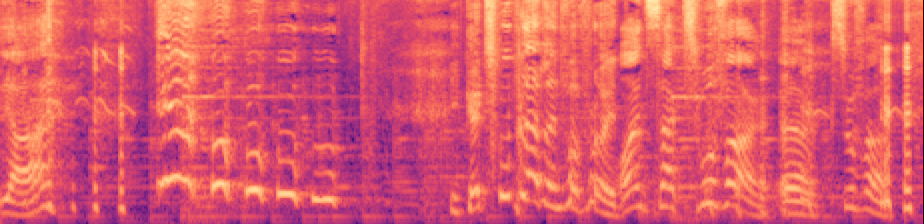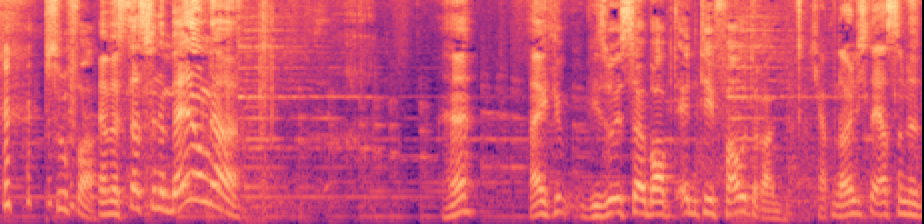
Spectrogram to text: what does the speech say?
Ja. Ich könnte Schubladeln vor Freude. Und sagt Xufa. Äh, Xufa. Xufa. Ja, was ist das für eine Meldung da? Hä? Ich, Wieso ist da überhaupt NTV dran? ich habe neulich erst so eine,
